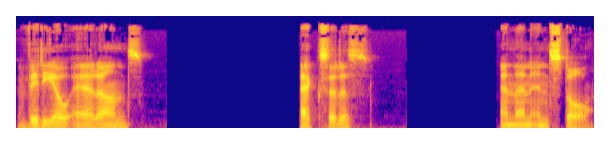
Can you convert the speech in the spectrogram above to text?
Video add-ons, Exodus, and then Install.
